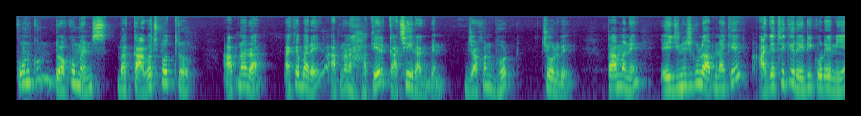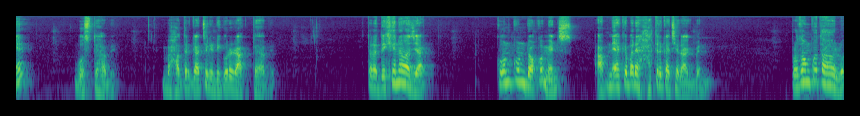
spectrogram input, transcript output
কোন কোন ডকুমেন্টস বা কাগজপত্র আপনারা একেবারে আপনার হাতের কাছেই রাখবেন যখন ভোট চলবে। তার মানে এই জিনিসগুলো আপনাকে আগে থেকে রেডি করে নিয়ে বসতে হবে বা হাতের কাছে রেডি করে রাখতে হবে। তাহলে দেখে নেওয়া যাক, কোন কোন ডকুমেন্টস আপনি একেবারে হাতের কাছে রাখবেন। প্রথম কথা হলো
